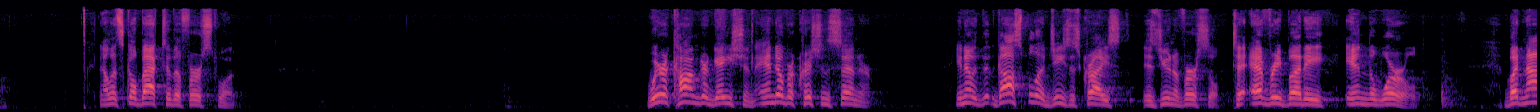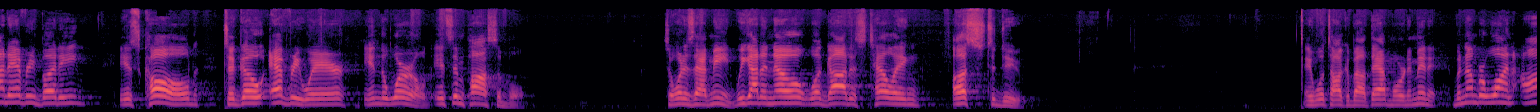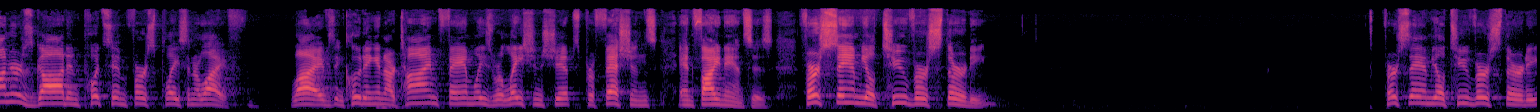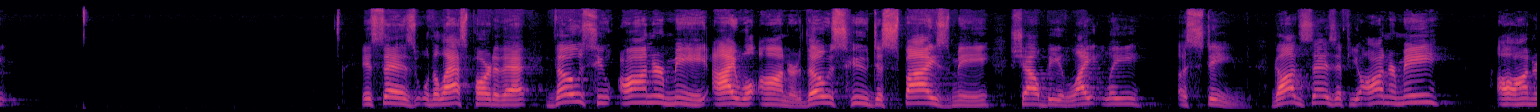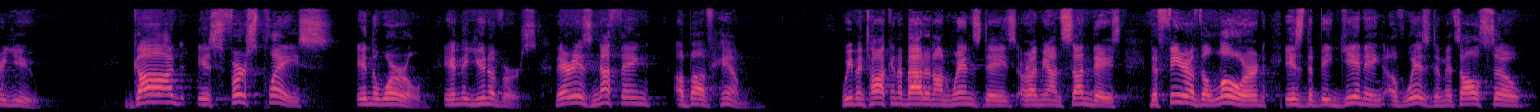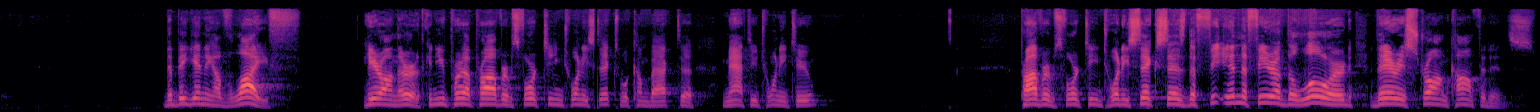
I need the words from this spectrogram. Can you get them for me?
Now let's go back to the first one. We're a congregation, Andover Christian Center. You know, the gospel of Jesus Christ is universal to everybody in the world. But not everybody is called to go everywhere in the world. It's impossible. So, what does that mean? We got to know what God is telling us to do. And we'll talk about that more in a minute. But number one, honors God and puts Him first place in our life, lives, including in our time, families, relationships, professions, and finances. 1 Samuel 2, verse 30. 1 Samuel 2, verse 30. It says, well, the last part of that, those who honor me, I will honor. Those who despise me shall be lightly esteemed. God says, if you honor me, I'll honor you. God is first place in the world, in the universe. There is nothing above him. We've been talking about it on Wednesdays, or I mean on Sundays. The fear of the Lord is the beginning of wisdom. It's also the beginning of life here on the earth. Can you put up Proverbs 14 26? We'll come back to Matthew 22. Proverbs 14 26 says, In the fear of the Lord there is strong confidence.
